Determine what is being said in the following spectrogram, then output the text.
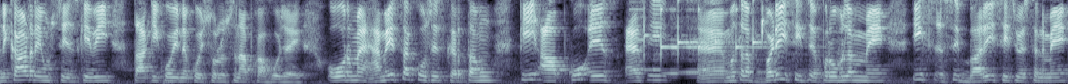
निकाल रहे हैं उस चीज़ की भी ताकि कोई ना कोई सोल्यूशन आपका हो जाए। और मैं हमेशा कोशिश करता हूँ कि आपको इस ऐसी मतलब बड़ी सी प्रॉब्लम में, इस भारी सिचुएशन में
